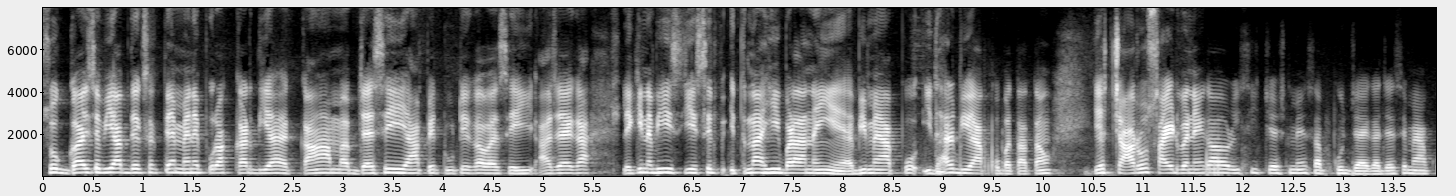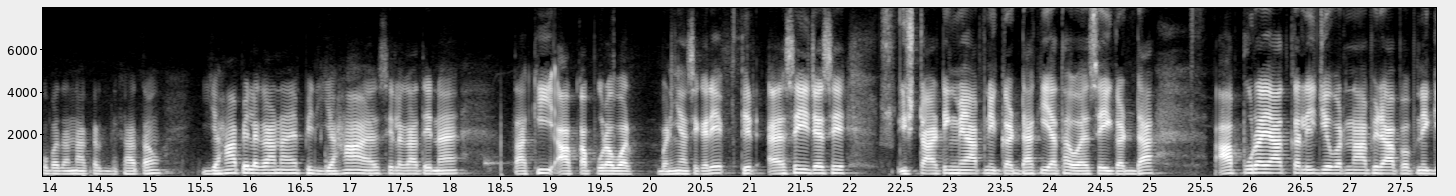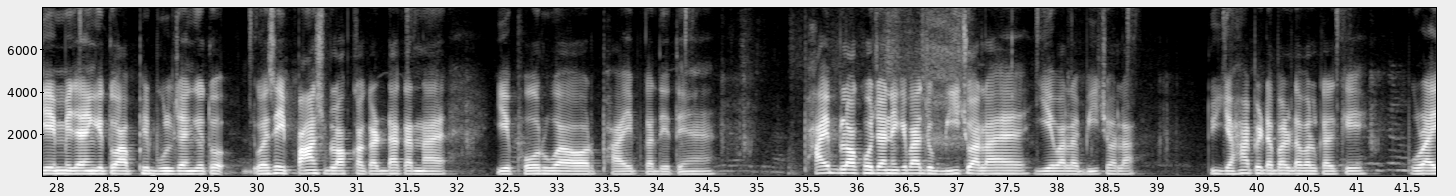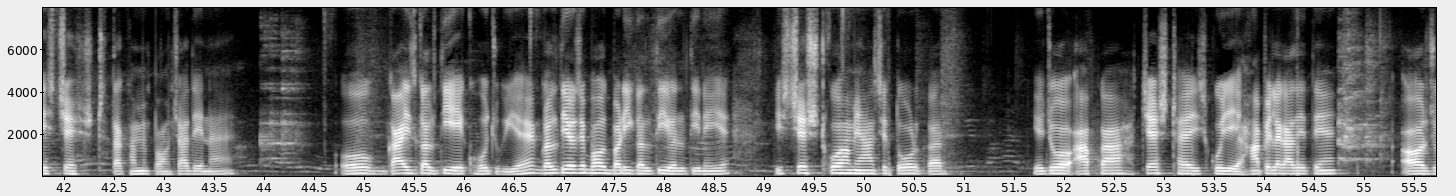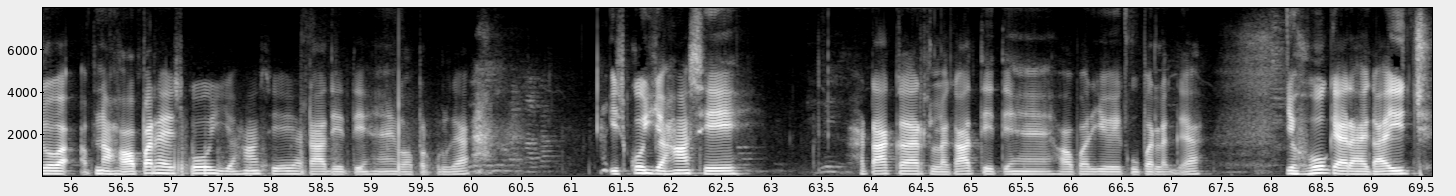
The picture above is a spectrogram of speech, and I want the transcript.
सो so गाइस अभी आप देख सकते हैं, मैंने पूरा कर दिया है काम। अब जैसे ही यहाँ पे टूटेगा, वैसे ही आ जाएगा। लेकिन अभी ये सिर्फ़ इतना ही बड़ा नहीं है। अभी मैं आपको, इधर भी आपको बताता हूँ। ये चारों साइड बनेगा और इसी चेस्ट में सब कुछ जाएगा। जैसे मैं आपको बना कर दिखाता हूँ। यहाँ पे लगाना है, फिर यहाँ ऐसे लगा देना है, ताकि आपका पूरा वर्क बढ़िया से करे। फिर ऐसे ही जैसे स्टार्टिंग में आपने गड्ढा किया था, वैसे ही गड्ढा आप पूरा याद कर लीजिए, वरना फिर आप अपने गेम में जाएँगे तो आप फिर भूल जाएँगे। तो वैसे ही पाँच ब्लॉक का गड्ढा करना है। ये फोर हुआ और फाइव कर देते हैं। फाइव ब्लॉक हो जाने के बाद जो बीच वाला है, ये वाला बीच वाला तो यहाँ पे डबल डबल करके पूरा इस चेस्ट तक हमें पहुँचा देना है। ओ गाइस गलती एक हो चुकी है। गलती वैसे बहुत बड़ी गलती गलती नहीं है। इस चेस्ट को हम यहाँ से तोड़ कर ये जो आपका चेस्ट है, इसको यहाँ पे लगा देते हैं। और जो अपना हॉपर है, इसको यहाँ से हटा देते हैं। हॉपर खुल गया। इसको यहाँ से हटाकर लगा देते हैं। हॉपर ये एक ऊपर लग गया। ये हो क्या रहा है गाइज़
